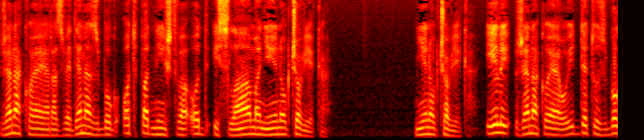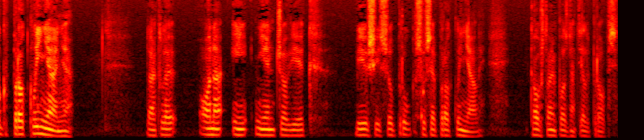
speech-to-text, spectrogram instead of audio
žena koja je razvedena zbog otpadništva od islama njenog čovjeka. Njenog čovjeka. Ili žena koja je u iddetu zbog proklinjanja. dakle, ona i njen čovjek, bivši suprug, su se proklinjali, kao što mi poznati, jeli propis.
